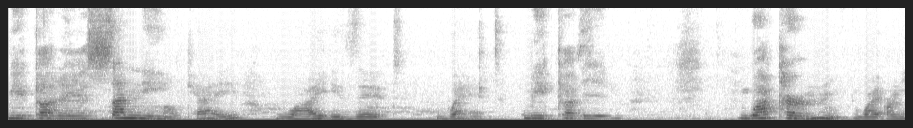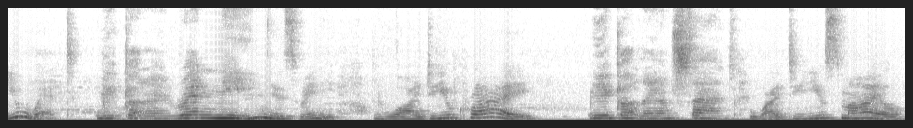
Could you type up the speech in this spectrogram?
because it's sunny Okay. Why is it wet? because it's water Mm, why are you wet? Because a rainy. Mm, it's rainy. Why do you cry? Because I am sad. Why do you smile?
